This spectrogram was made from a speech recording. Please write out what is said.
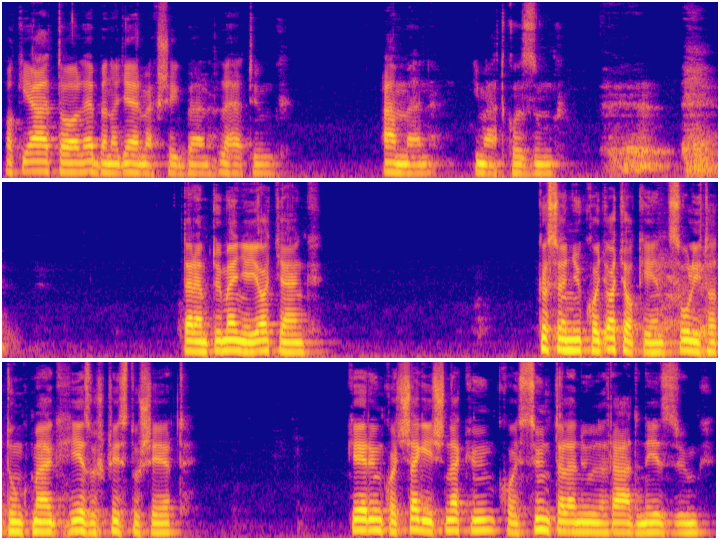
aki által ebben a gyermekségben lehetünk. Amen. Imádkozzunk. Teremtő mennyei atyánk, köszönjük, hogy atyaként szólíthatunk meg Jézus Krisztusért. Kérünk, hogy segíts nekünk, hogy szüntelenül rád nézzünk,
